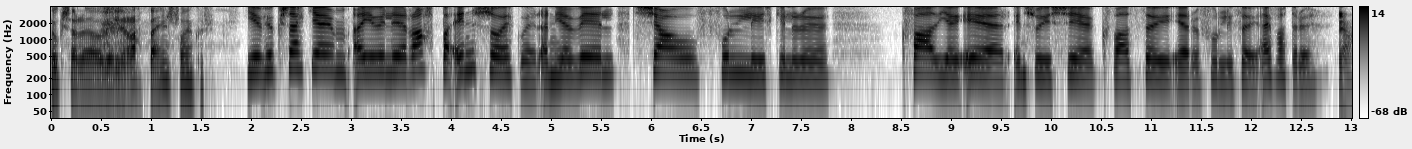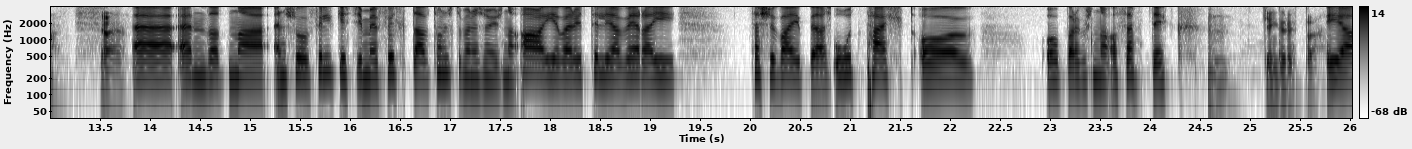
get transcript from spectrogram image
hugsaðu að þú vilja rappa eins og einhver? Ég hugsa ekki um að ég vilji rappa eins og ykkur en ég vil sjá fulli skiluru hvað ég er eins og ég sé hvað þau eru fulli þau, æ, fattaru já, já, já, uh, en þarna, en svo fylgist ég með fullt af tónlistamennu sem ég svona, að ég væri til í að vera í þessu væpi, útpælt og, og bara eitthvað svona authentic, mhm, gengur upp bara. Já.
